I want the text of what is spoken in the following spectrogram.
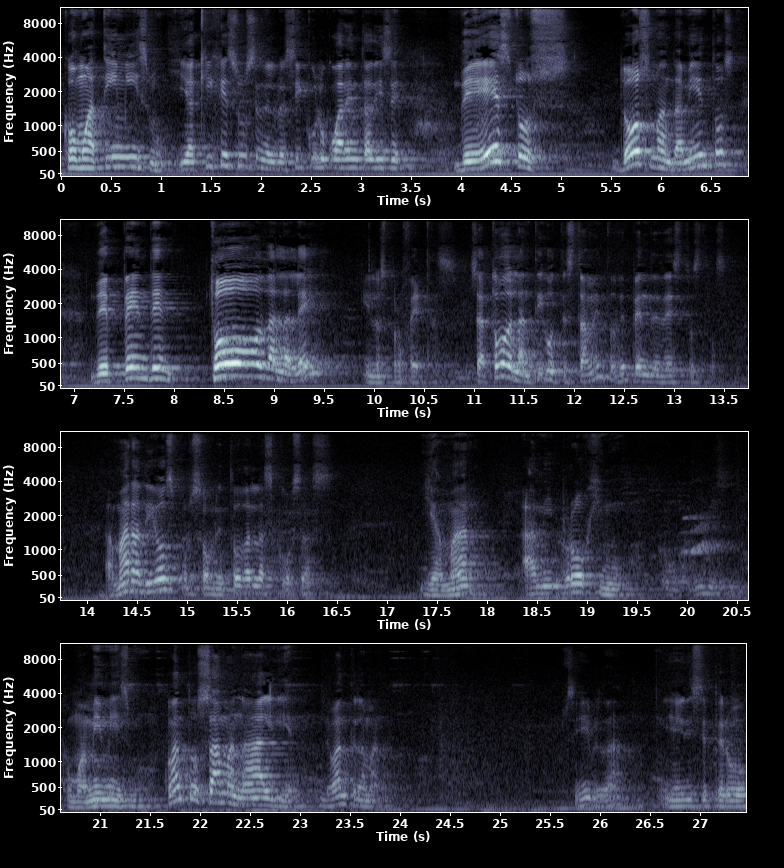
como a ti mismo. Y aquí Jesús en el versículo 40 dice, de estos dos mandamientos dependen toda la ley y los profetas. O sea, todo el Antiguo Testamento depende de estos dos. Amar a Dios por sobre todas las cosas y amar a mi prójimo como a mí mismo. ¿Cuántos aman a alguien? Levante la mano. Sí, ¿verdad? Y ahí dice, pero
